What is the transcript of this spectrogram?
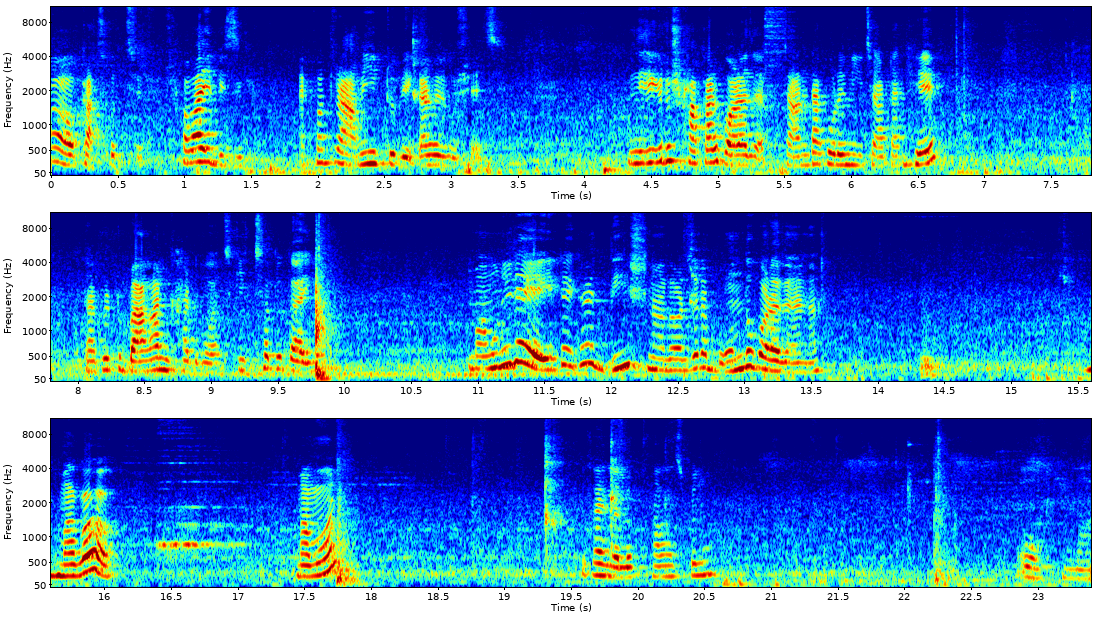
ও, কাজ করছে। সবাই বিজি একমাত্র আমি একটু বেকার হয়ে বসে আছি। নিজেকে একটু সাকার করা যাক। চানটা করে নিই, চাটা খেয়ে। তারপর একটু বাগান ঘাটবো আজকে। ইচ্ছা তো তাই। মামুনি রে এটা এখানে দিস না। দরজাটা বন্ধ করা যায় না। মা গো। মামন? কোথায় গেল? আওয়াজ পেল? ও, মা।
